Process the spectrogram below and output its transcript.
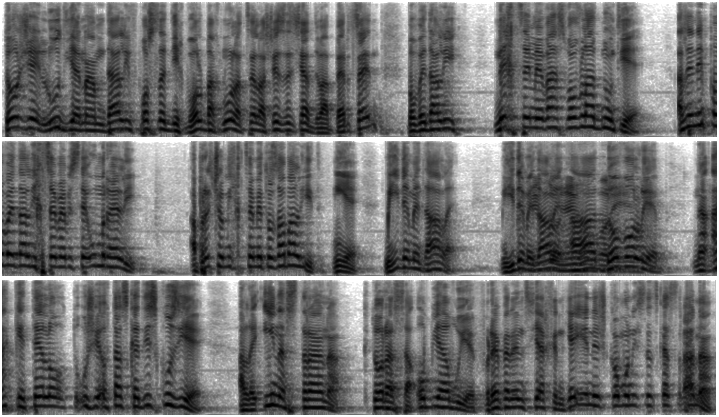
To, že ľudia nám dali v posledných voľbách 0,62%, povedali, nechceme vás vo vládnutie. Ale nepovedali, chceme, aby ste umreli. A prečo my chceme to zabaliť? Nie. My ideme dále. My ideme dále a dovoliem. Na aké telo, to už je otázka diskuzie. Ale iná strana ktorá sa objavuje v referenciách, nie je než komunistická strana.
